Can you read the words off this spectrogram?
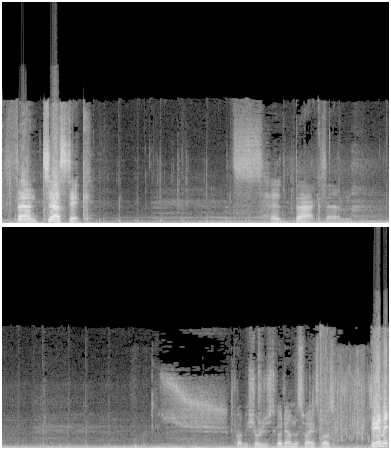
Fantastic! Let's head back then. Probably shorter just to go down this way, I suppose. Damn it!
